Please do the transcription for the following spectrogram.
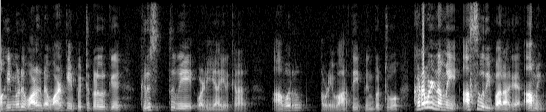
மகிமையோடு வாழ்கின்ற வாழ்க்கையை பெற்றுக்கொள்வதற்கு கிறிஸ்துவே வழியாக இருக்கிறார். அவரும் அவருடைய வார்த்தையை பின்பற்றுவோம். கடவுள் நம்மை ஆசிர்வதிப்பாராக. ஆமென்.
